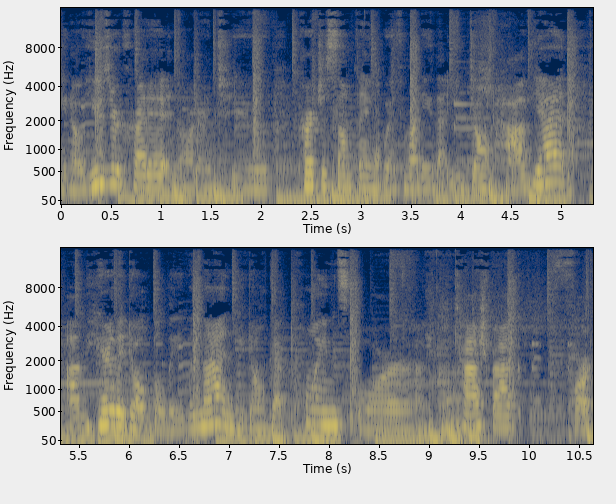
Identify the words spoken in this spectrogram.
you know, use your credit in order to purchase something with money that you don't have yet. Um, here they don't believe in that and you don't get points or cash back for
